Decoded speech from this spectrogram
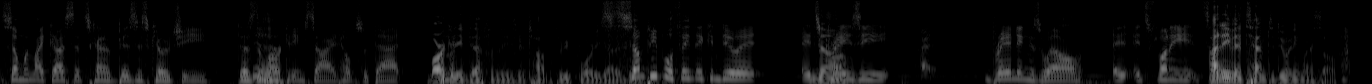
someone like us that's kind of business coachy does the marketing side, helps with that. Marketing definitely is your top three, four. You got to Some people think they can do it. It's No. crazy. I, branding as well. It, it's funny. It's I didn't even attempt to do any myself.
